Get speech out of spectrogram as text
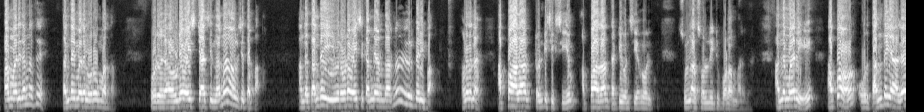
அப்பா மாதிரி தானே அது? தந்தை மகன் உறவு மாதிரி தான் ஒரு அவருடைய வயசு ஜாஸ்தி இருந்தாருன்னா அவர் சித்தப்பா. அந்த தந்தை இவரோட வயசு கம்மியாக இருந்தாருன்னா இவர் பெரியப்பா. அவ்வளோதானே அப்பா தான் டுவெண்ட்டி சிக்ஸ் சிஎம் அப்பா தான் தேர்ட்டி ஒன் சிஎம் ஒரு சொல்லா சொல்லிட்டு போனா பாருங்க. அந்த மாதிரி அப்போ ஒரு தந்தையாக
